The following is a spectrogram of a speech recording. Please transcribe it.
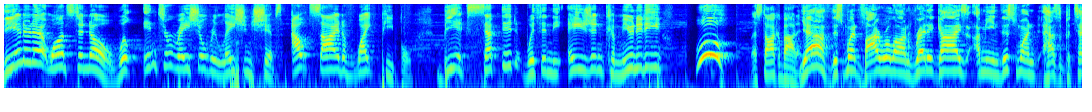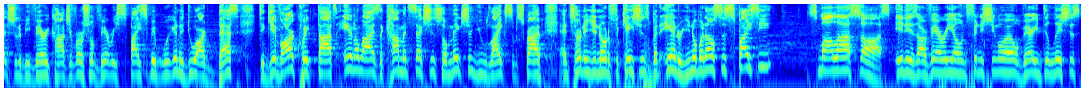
The internet wants to know Will interracial relationships outside of white people be accepted within the Asian community? Woo! Let's talk about it. Yeah, this went viral on Reddit, guys. I mean, this one has the potential to be very controversial, very spicy, but we're gonna do our best to give our quick thoughts, analyze the comment section. So make sure you like, subscribe, and turn on your notifications. But Andrew, you know what else is spicy? Smala sauce. It is our very own finishing oil, very delicious.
